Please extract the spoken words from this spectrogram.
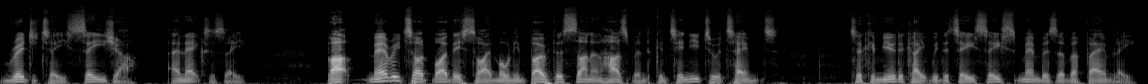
rigidity, seizure, and ecstasy. But Mary Todd, by this time, mourning both her son and husband, continued to attempt to communicate with the deceased members of her family.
